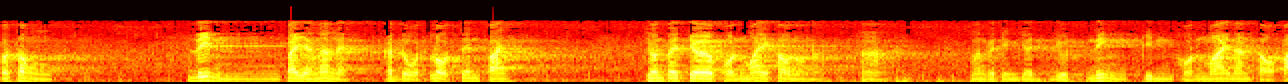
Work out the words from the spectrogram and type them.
ก็ต้องดิ้นไปอย่างนั้นแหละ กระโดดโลดเส้นไป จนไปเจอผลไม้เข้านู่นนะอ่ามันก็จึงจะหยุดนิ่งกินผลไม้นั้นต่อไป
